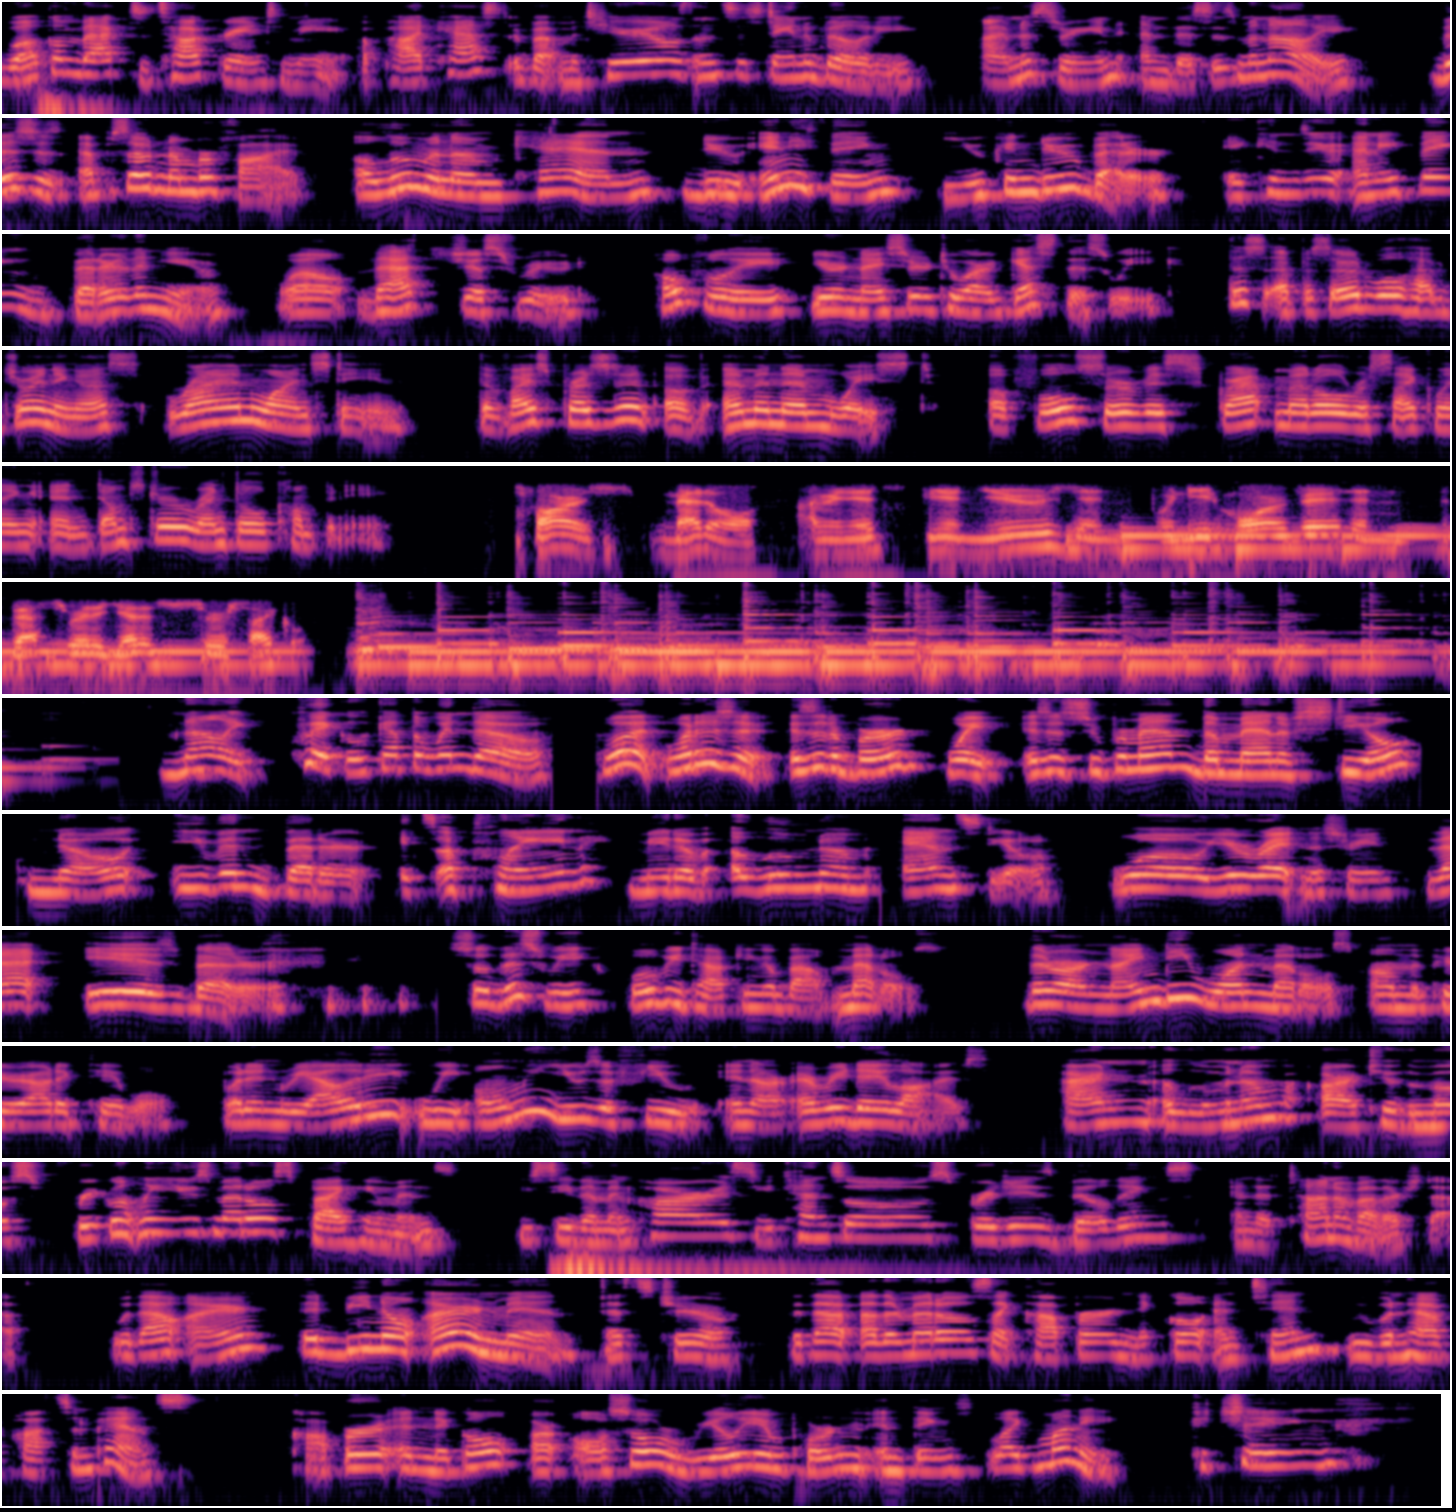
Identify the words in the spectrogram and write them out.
Welcome back to Talk Green to Me, a podcast about materials and sustainability. I'm Nasreen, and this is Manali. This is episode number five. Aluminum can do anything you can do better. It can do anything better than you. Well, that's just rude. Hopefully, you're nicer to our guest this week. This episode will have joining us Ryan Weinstein, the Vice President of M&M Waste, a full-service scrap metal recycling and dumpster rental company. As far as metal, I mean, it's being used and we need more of it, and the best way to get it is to recycle. Manali, quick, look out the window. What? What is it? Is it a bird? Wait, is it Superman, the Man of Steel? No, even better. It's a plane made of aluminum and steel. Whoa, you're right, Nasreen. That is better. so this week, we'll be talking about metals. There are 91 metals on the periodic table, but in reality, we only use a few in our everyday lives. Iron and aluminum are two of the most frequently used metals by humans. You see them in cars, utensils, bridges, buildings, and a ton of other stuff. Without iron, there'd be no Iron Man. That's true. Without other metals like copper, nickel, and tin, we wouldn't have pots and pans. Copper and nickel are also really important in things like money. Ka-ching!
